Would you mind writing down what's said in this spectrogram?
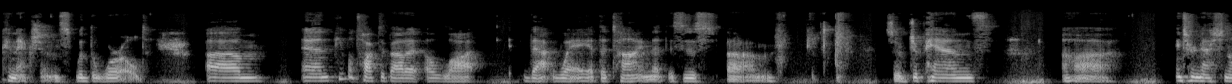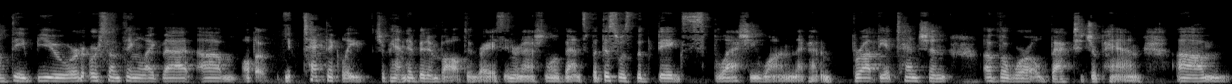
connections with the world. Um, and people talked about it a lot that way at the time. That this is um, sort of Japan's uh, international debut or, or, something like that. Um, although you know, technically Japan had been involved in various international events, but this was the big splashy one that kind of brought the attention of the world back to Japan. Um,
